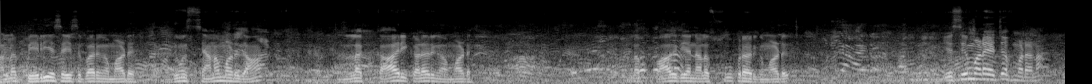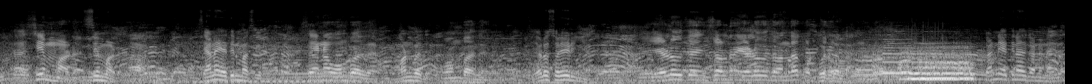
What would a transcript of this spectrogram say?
நல்ல பெரிய சைஸ் பாருங்க மாடு. இதுவும் சென மாடு தான் நல்லா காரி கலருங்க மாடு. நல்லா பாகுதியாக நல்லா சூப்பராக இருக்குது மாடு. இது சிம் மாடா ஹெச்எஃப் மாடாண்ணா? சீம் மாடு. சிம் மாடு. சென எத்தனை மாதம் சேனா ஒம்பது ஒன்பது. ஒம்பது எவ்வளோ சொல்லியிருக்கீங்க எழுபத்தஞ்சு சொல்கிறேன் எழுபது வந்தால் கொடுத்துருவேன் கண்ணு எத்தனாவது கண்ணு இது?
